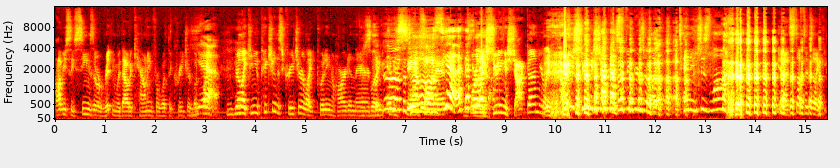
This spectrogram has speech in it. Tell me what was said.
obviously scenes that were written without accounting for what the creature looked yeah. like. Mhm. You're like, can you picture this creature like putting a heart in there, He's and like, putting "Ah, his it's a stamp dog." on it, yeah. or like shooting a shotgun? You're like, how is he shooting a shotgun? His fingers are like ten inches long. yeah, it's stuff that's like,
